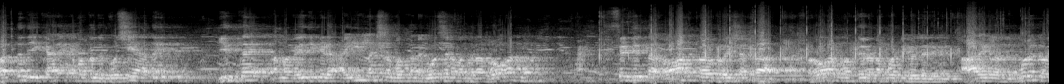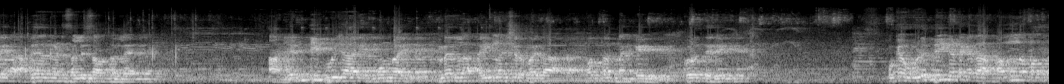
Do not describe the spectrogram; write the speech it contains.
ಬತ್ತದ ಈ ಕಾರ್ಯಕ್ರಮಕ್ಕೊಂದು ಖುಷಿಯಾದ ಇತ್ತೆ ನಮ್ಮ ವೇದಿಕೆಯ ಐದು ಲಕ್ಷ ಮೊತ್ತನ ಘೋಷಣೆ ಮಂತ್ರ, ರೋಹನ್ ಸಿಟ್ಟಿದ್ದ ರೋಹನ್ ಕಾರ್ಪೊರೇಷನ್ ರೋಹನ್ ಮಂದಿರ ನಮ್ಮೊಟ್ಟಿಗೆ ಆರೆಗಳ ಪೂರಕమైన ಅಭಿನಂದನೆ ಸಲ್ಲಿಸುವಂತಲ್ಲೇ. ಆ ಎನ್ ಟಿ ಪೂಜಾರಿ ಮುಂಬೈ ಇವೆಲ್ಲ ಐದು ಲಕ್ಷ ರೂಪಾಯಿದ ಮೊತ್ತ ನಂಗೆ ಕೊಡ್ತೀರಿ. ಓಕೆ, ಉಡುಪಿ ಘಟಕದ ಮಲ್ಲ ಮೊತ್ತ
